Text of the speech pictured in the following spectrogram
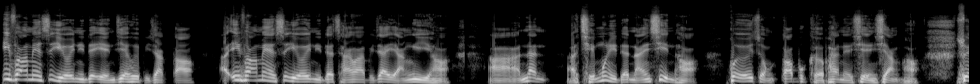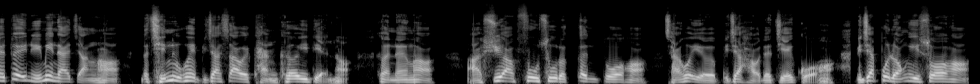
一方面是由于你的眼界会比较高啊，一方面是由于你的才华比较洋溢哈啊，那啊，请问你的男性哈，会有一种高不可攀的现象哈，所以对于女命来讲哈，那情路会比较稍微坎坷一点哈，可能哈啊需要付出的更多哈，才会有比较好的结果哈，比较不容易说哈，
